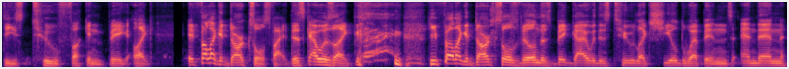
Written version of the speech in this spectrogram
these two fucking big like it felt like a Dark Souls fight. This guy was like he felt like a Dark Souls villain, this big guy with his two like shield weapons, and then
